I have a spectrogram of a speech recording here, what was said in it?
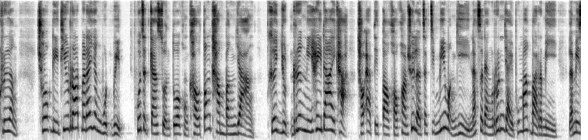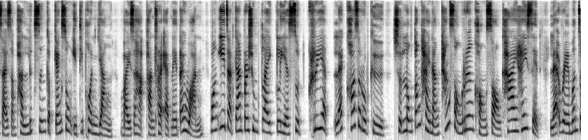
เครื่อง โชคดีที่รอดมาได้อย่างหวุดหวิดผู้จัดการส่วนตัวของเขาต้องทำบางอย่าง เพื่อหยุดเรื่องนี้ให้ได้ค่ะ เขาแอบติดต่อขอความช่วยเหลือจากจิมมี่หวังหยี่นักแสดงรุ่นใหญ่ผู้มากบารมี และมีสายสัมพันธ์ลึกซึ้งกับแก๊งทรงอิทธิพลอย่างใบสหพันธ์ไทรแอดในไต้หวันหวังอี้จัดการประชุมไกลเกลี่ยสุดเครียด และข้อสรุปคือเฉินหลงต้องถ่ายหนังทั้งสองเรื่องของสองค่ายให้เสร็จ และเรมอนโจ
